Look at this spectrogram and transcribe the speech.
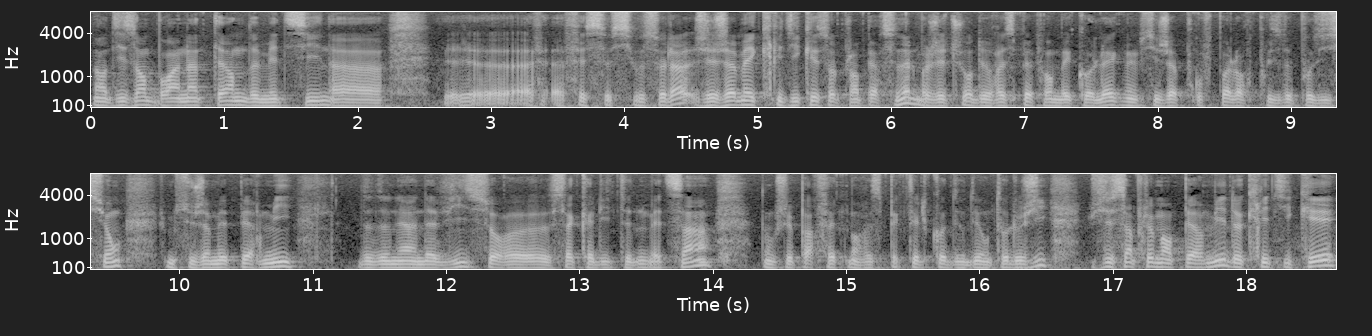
mais en disant, bon, un interne de médecine a, euh, a fait ceci ou cela. J'ai jamais critiqué sur le plan personnel. Moi, j'ai toujours du respect pour mes collègues, même si j'approuve pas leur prise de position. Je me suis jamais permis de donner un avis sur euh, sa qualité de médecin. Donc j'ai parfaitement respecté le code de déontologie. Je me suis simplement permis de critiquer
